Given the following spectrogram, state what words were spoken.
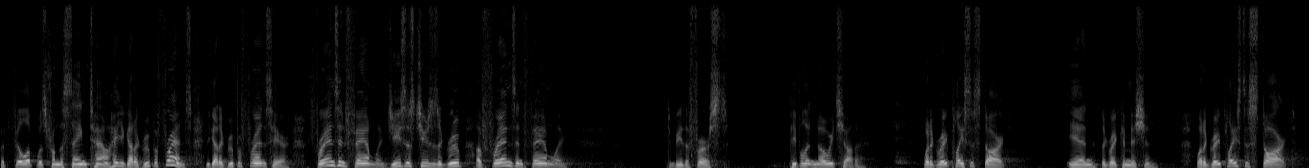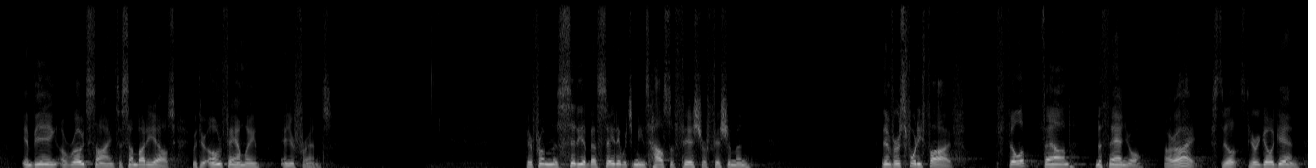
But Philip was from the same town. Hey, you got a group of friends. You got a group of friends here. Friends and family. Jesus chooses a group of friends and family to be the first. People that know each other. What a great place to start in the Great Commission. What a great place to start in being a road sign to somebody else with your own family and your friends. They're from the city of Bethsaida, which means house of fish or fishermen. Then, verse 45 Philip found Nathanael. All right, still, here we go again.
